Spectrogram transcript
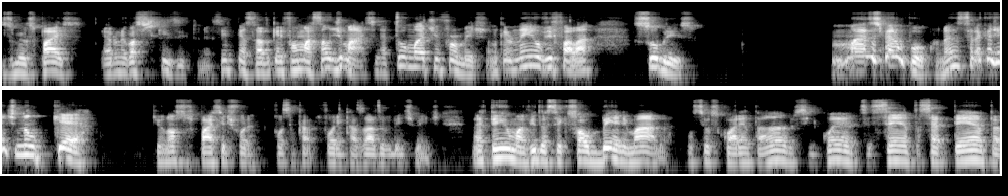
dos meus pais, era um negócio esquisito, né? Sempre pensava que era informação demais, né? Too much information. Não quero nem ouvir falar sobre isso. Mas espera um pouco, né? Será que a gente não quer que os nossos pais, se eles forem, fossem, forem casados, evidentemente, né, tenham uma vida sexual bem animada, com seus 40 anos, 50, 60, 70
